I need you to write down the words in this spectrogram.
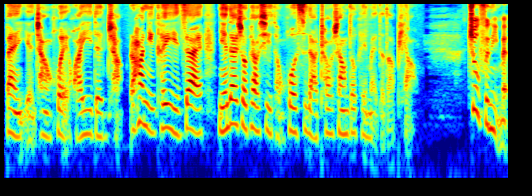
办演唱会，华裔登场。然后你可以在年代售票系统或四大超商都可以买得到票。祝福你们，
